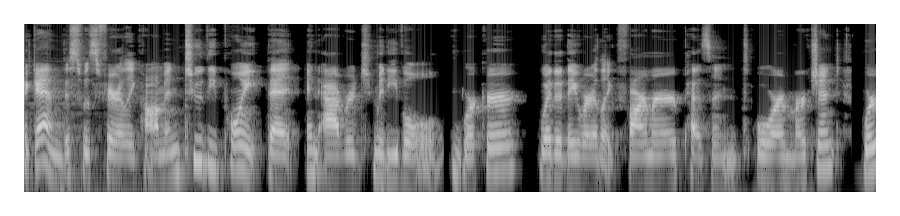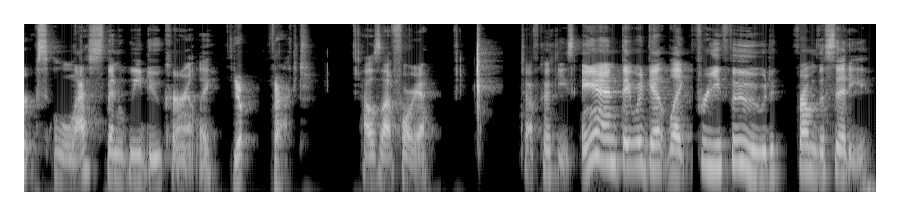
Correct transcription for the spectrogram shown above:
Again, this was fairly common to the point that an average medieval worker, whether they were like farmer, peasant, or merchant, works less than we do currently. Yep, fact. How's that for you? Tough cookies. And they would get like free food from the city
